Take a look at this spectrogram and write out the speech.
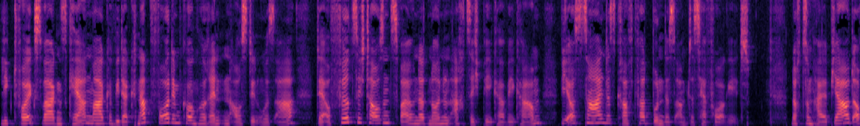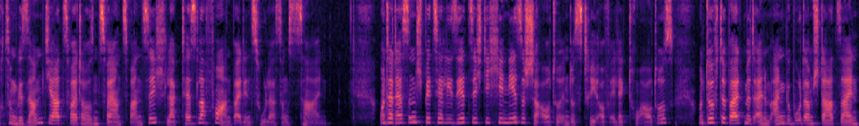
liegt Volkswagens Kernmarke wieder knapp vor dem Konkurrenten aus den USA, der auf 40.289 Pkw kam, wie aus Zahlen des Kraftfahrtbundesamtes hervorgeht. Noch zum Halbjahr und auch zum Gesamtjahr 2022 lag Tesla vorn bei den Zulassungszahlen. Unterdessen spezialisiert sich die chinesische Autoindustrie auf Elektroautos und dürfte bald mit einem Angebot am Start sein,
